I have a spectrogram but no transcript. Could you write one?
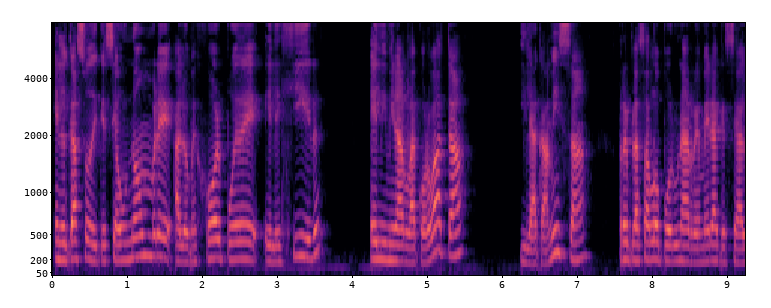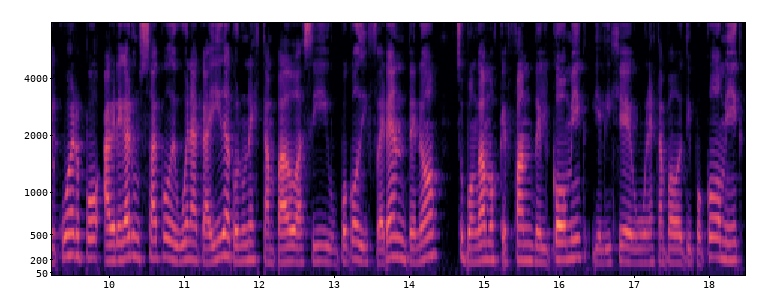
En el caso de que sea un hombre, a lo mejor puede elegir eliminar la corbata y la camisa, reemplazarlo por una remera que sea al cuerpo, agregar un saco de buena caída con un estampado así un poco diferente, ¿no? Supongamos que es fan del cómic y elige un estampado de tipo cómic.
